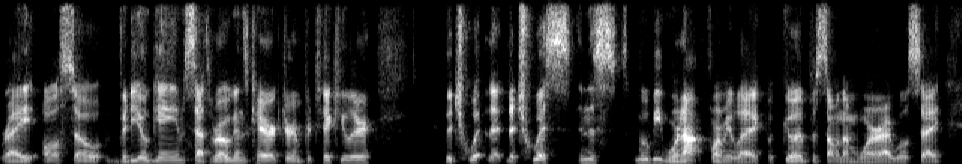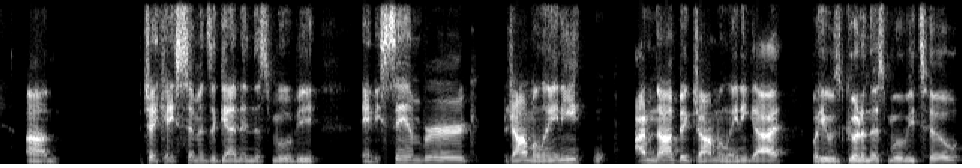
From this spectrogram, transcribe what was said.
right? Also, video games. Seth Rogen's character in particular. The, twi- the, the twists in this movie were not formulaic, but good. But some of them were, I will say. Um, J.K. Simmons again in this movie. Andy Samberg, John Mulaney. I'm not a big John Mulaney guy, but he was good in this movie too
